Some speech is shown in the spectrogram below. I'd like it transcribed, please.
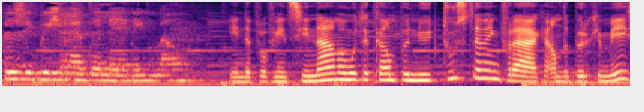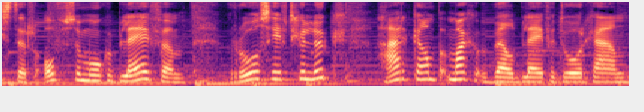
dus ik begrijp de leiding wel. In de provincie Namen moeten kampen nu toestemming vragen aan de burgemeester of ze mogen blijven. Roos heeft geluk, haar kamp mag wel blijven doorgaan.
